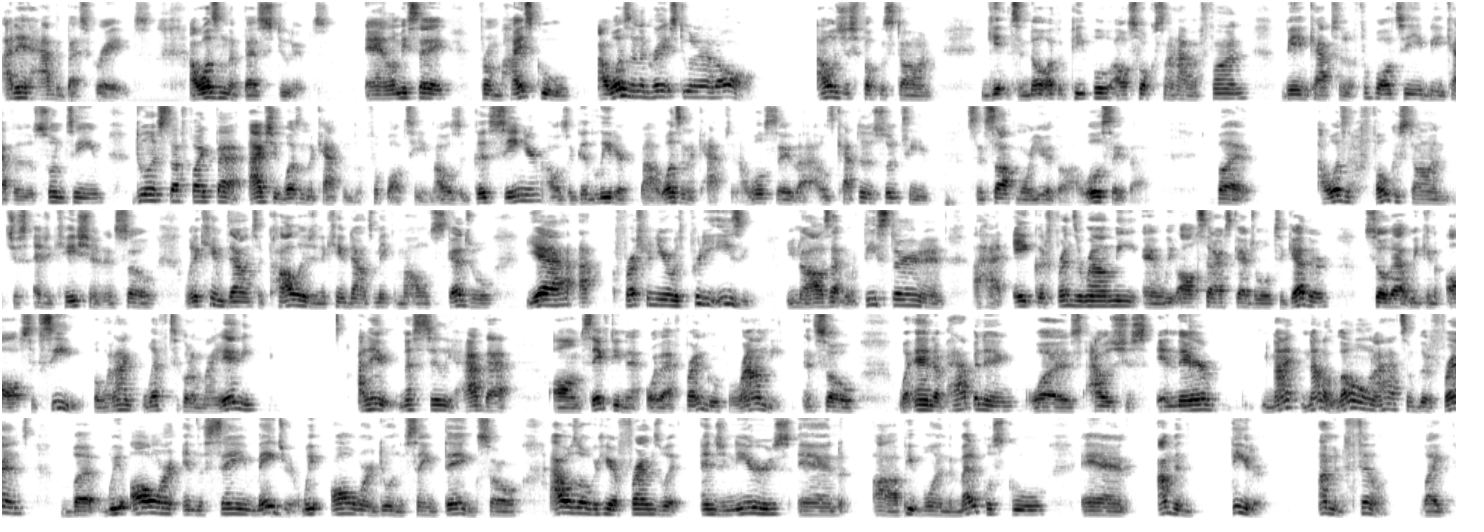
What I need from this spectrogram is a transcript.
I didn't have the best grades. I wasn't the best student. And let me say, from high school, I wasn't a great student at all. I was just focused on getting to know other people. I was focused on having fun, being captain of the football team, being captain of the swim team, doing stuff like that. I actually wasn't the captain of the football team. I was a good senior, I was a good leader, but I wasn't a captain. I will say that. I was captain of the swim team since sophomore year, though. I will say that. But I wasn't focused on just education. And so when it came down to college and it came down to making my own schedule, yeah, I, freshman year was pretty easy. You know, I was at Northeastern and I had eight good friends around me, and we all set our schedule together so that we can all succeed. But when I left to go to Miami, I didn't necessarily have that um, safety net or that friend group around me. And so what ended up happening was I was just in there not not alone. I had some good friends, but we all weren't in the same major. We all weren't doing the same thing. So I was over here friends with engineers and uh, people in the medical school, and I'm in theater. I'm in film. Like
